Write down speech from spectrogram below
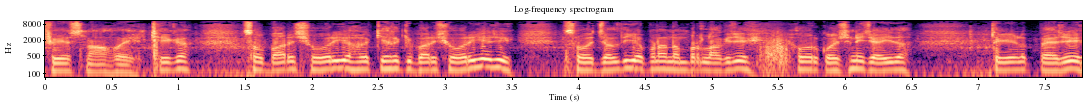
ਫੇਸ ਨਾ ਹੋਏ, ਠੀਕ ਆ? ਸੋ ਬਾਰਿਸ਼ ਹੋ ਰਹੀ ਹੈ ਹਲਕੀ ਹਲਕੀ ਬਾਰਿਸ਼ ਹੋ ਰਹੀ ਹੈ ਜੀ। ਸੋ ਜਲਦੀ ਆਪਣਾ ਨੰਬਰ ਲੱਗ ਜੇ, ਹੋਰ ਕੁਝ ਨਹੀਂ ਚਾਹੀਦਾ। ਤੇਲ ਪੈ ਜੇ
